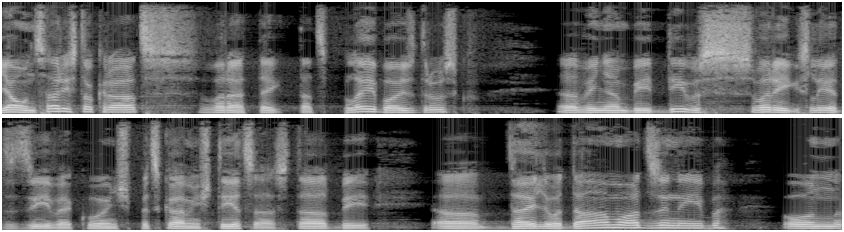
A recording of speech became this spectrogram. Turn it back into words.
jauns aristokrāts, varētu teikt, tāds playboys drusku. Viņam bija divas svarīgas lietas dzīvē, ko viņš, pēc kā viņš tiecās. Tā bija daļo dāmu atzinība un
